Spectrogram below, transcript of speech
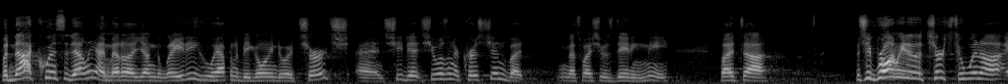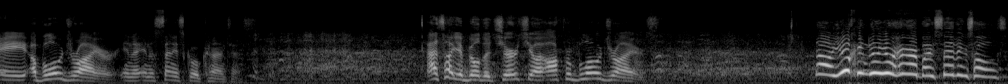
But not coincidentally, I met a young lady who happened to be going to a church, and she did. She wasn't a Christian, but that's why she was dating me. But, uh, but she brought me to the church to win a, a, a blow dryer in a, in a Sunday school contest. That's how you build a church. You offer blow dryers. No, you can do your hair by savings holes.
